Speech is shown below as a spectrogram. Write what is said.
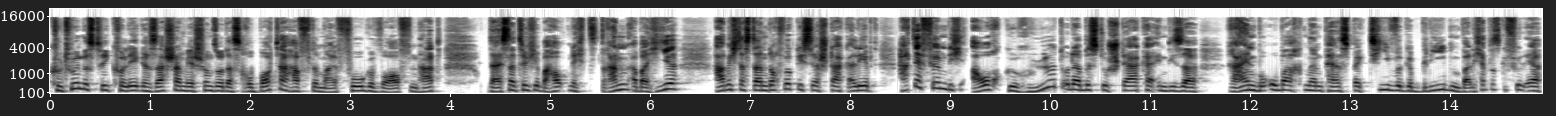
Kulturindustrie-Kollege Sascha mir schon so das Roboterhafte mal vorgeworfen hat, da ist natürlich überhaupt nichts dran. Aber hier habe ich das dann doch wirklich sehr stark erlebt. Hat der Film dich auch gerührt oder bist du stärker in dieser rein beobachtenden Perspektive geblieben? Weil ich habe das Gefühl, er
